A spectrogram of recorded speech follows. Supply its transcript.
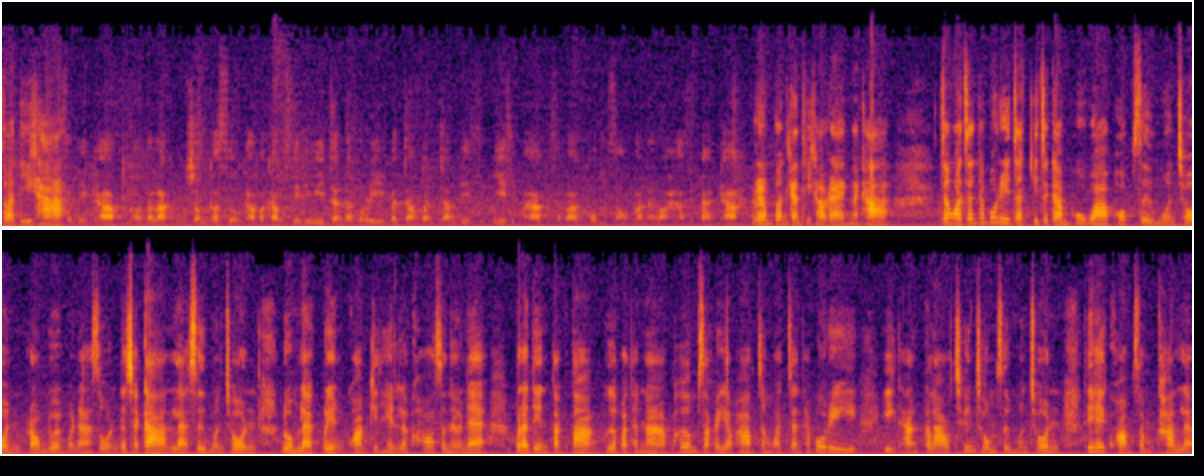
สวัสดีค่ะ สวัสดีครับ ขอต้อนรับคุณผู้ชมเข้าสู่ข่าวประค่ำซีทีวีจันทบุรีประจำวันจันทร์ที่ 25 พฤษภาคม 2558 ครับ เริ่มต้นกันที่ข่าวแรกนะคะ จังหวัดจันทบุรีจัดกิจกรรมผู้ว่าพบสื่อมวลชน พร้อมด้วยหัวหน้าส่วนราชการและสื่อมวลชนรวมแลกเปลี่ยนความคิดเห็นและข้อเสนอแนะ ประเด็นต่างๆ เพื่อพัฒนาเพิ่มศักยภาพจังหวัดจันทบุรี อีกทั้งกล่าวชื่นชมสื่อมวลชน ที่ให้ความสำคัญและ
